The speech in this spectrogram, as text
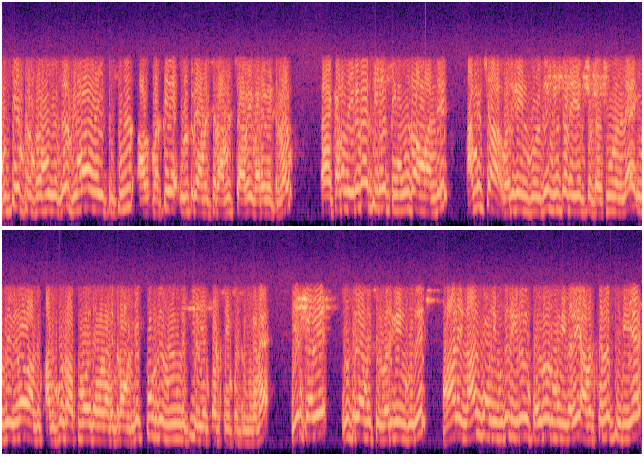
முக்கிய பிரமுகர்கள் விமான நிலையத்திற்குள் மத்திய உள்துறை அமைச்சர் அமித்ஷாவை வரவேற்றனர். கடந்த இரண்டாயிரத்தி இருபத்தி மூன்றாம் ஆண்டு அமித்ஷா வருகையின் பொழுது மின்தடை ஏற்பட்ட சூழ்நிலை இன்றைய தினம் அது அது போன்ற அசம்பாவிதங்கள் நடைபெறாமல் இருக்க கூடுதல் மின்விளக்குகள் ஏற்பாடு செய்யப்பட்டிருக்கின்றன. ஏற்கனவே உள்துறை அமைச்சர் வருகையின் போது மாலை நான்கு மணி முதல் இரவு பதினோரு மணி வரை அவர் செல்லக்கூடிய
